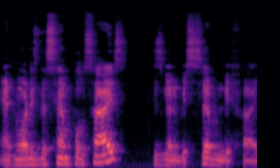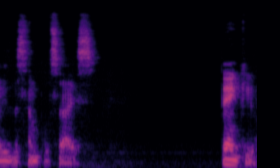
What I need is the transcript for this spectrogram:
And what is the sample size? Is going to be 75 is the sample size. Thank you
